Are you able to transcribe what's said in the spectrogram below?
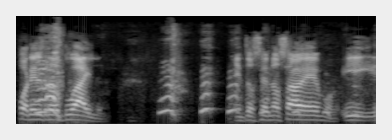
por el Rottweiler. Entonces no sabemos. Y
